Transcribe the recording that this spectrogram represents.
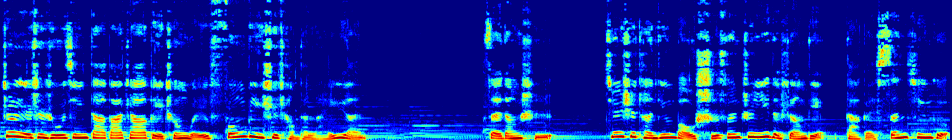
这也是如今大巴扎被称为封闭市场的来源。在当时，君士坦丁堡十分之一的商店，大概三千个，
